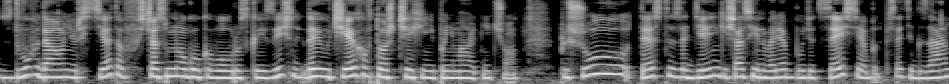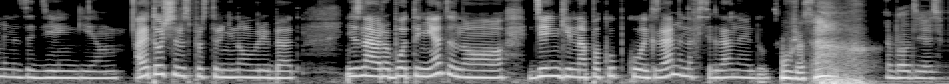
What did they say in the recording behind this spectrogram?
с двух, да, университетов. Сейчас много у кого у русскоязычных, да и у чехов тоже чехи не понимают ничего. Пишу тесты за деньги. Сейчас в январе будет сессия, буду писать экзамены за деньги. А это очень распространено у ребят. Не знаю, работы нет, но деньги на покупку экзаменов всегда найдут. Ужас. Обалдеть.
